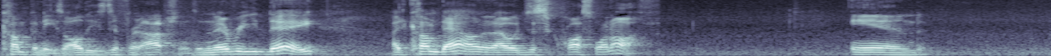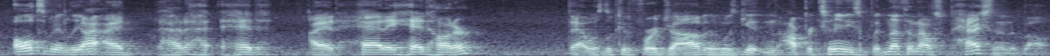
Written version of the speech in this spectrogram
companies, all these different options, and every day I'd come down and I would just cross one off. And ultimately, I, I had a head. I had had a headhunter that was looking for a job and was getting opportunities, but nothing I was passionate about.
